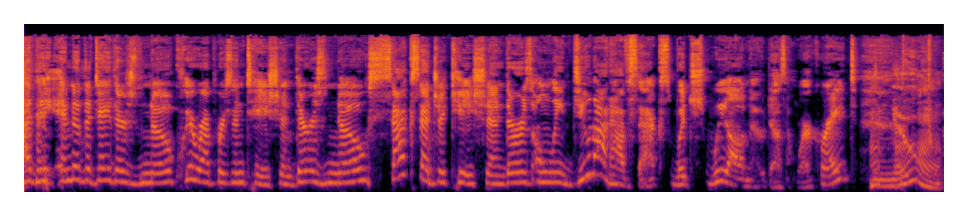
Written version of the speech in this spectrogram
at the end of the day, there's no queer representation. There is no sex education. There is only do not have sex, which we all know doesn't work, right? No.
